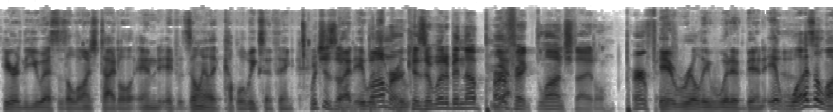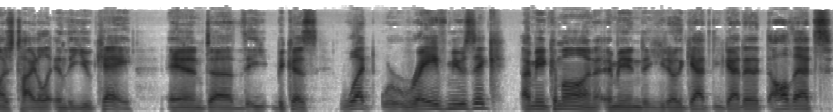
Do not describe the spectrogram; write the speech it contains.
here in the U.S. as a launch title, and it was only like a couple of weeks, I think. which is But a bummer because it would have been the perfect launch title. Perfect. It really would have been. It was a launch title in the UK, and uh, the because what rave music? I mean, come on. I mean, you know, you got you got it, all that.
